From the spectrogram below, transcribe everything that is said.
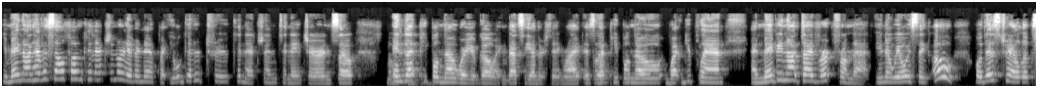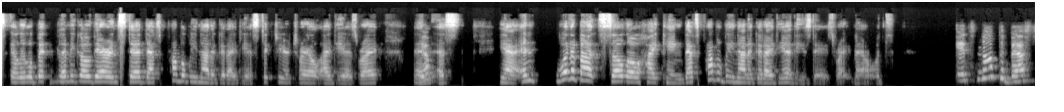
You may not have a cell phone connection or internet, but you'll get a true connection to nature. And so, okay. and let people know where you're going. That's the other thing, right? Is let people know what you plan and maybe not divert from that. You know, we always think, oh, well, this trail looks a little bit, let me go there instead. That's probably not a good idea. Stick to your trail ideas, right? And yep. as yeah, and what about solo hiking? That's probably not a good idea these days, right now. It's it's not the best,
